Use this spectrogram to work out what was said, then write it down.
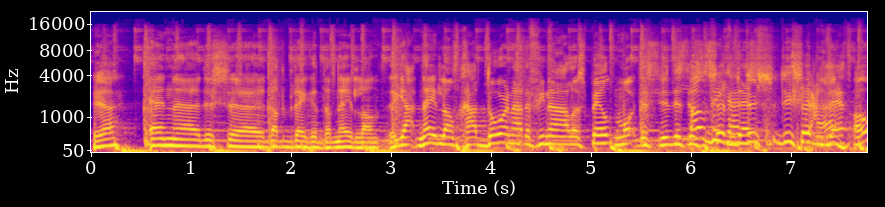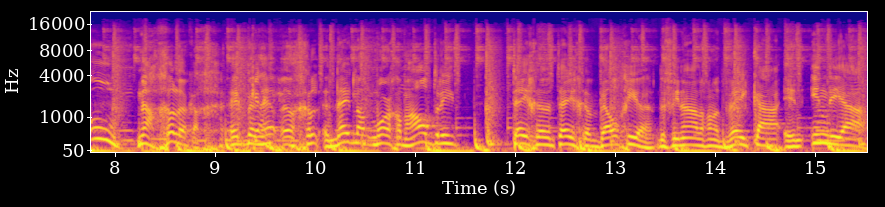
Ja. En eh, dus eh, dat betekent dat Nederland... Ja, Nederland gaat door naar de finale, speelt... Dus, dit is dus Oh, dit- ja, dus- dus ja. Oh. Nou, gelukkig. Ik ben heel, gel- Nederland morgen om half drie tegen, tegen België. De finale van het WK in India.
